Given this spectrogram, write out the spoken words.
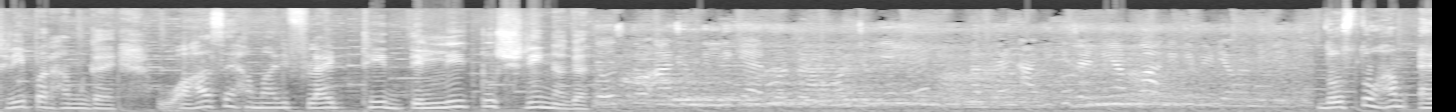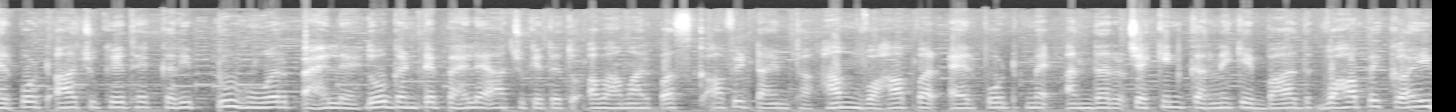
three पर हम गए। वहाँ से हमारी फ़्लाइट थी दिल्ली टू श्रीनगर। दोस्तों, आज हम दिल्ली के एयरपोर्ट दोस्तों, हम एयरपोर्ट आ चुके थे करीब टू आवर पहले, दो घंटे पहले आ चुके थे तो अब हमारे पास काफ़ी टाइम था। हम वहाँ पर एयरपोर्ट में अंदर चेक इन करने के बाद वहाँ पे कई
